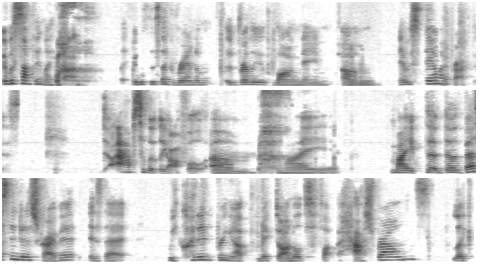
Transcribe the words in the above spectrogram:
It was something like that. It was this like random, really long name. Um, Mhm. It was stamina practice. Absolutely awful. Um, my my the the best thing to describe it is that we couldn't bring up McDonald's fl- hash browns. Like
